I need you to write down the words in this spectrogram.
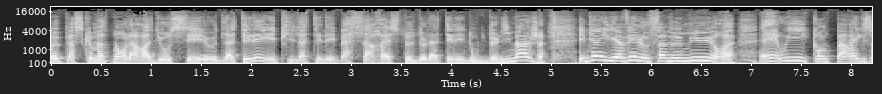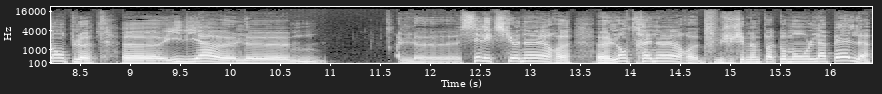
euh, parce que maintenant la radio c'est de la télé, et puis la télé, bah, ça reste de la télé, donc de l'image, eh bien il y avait le fameux mur. Eh oui, quand par exemple il y a le le sélectionneur, euh, l'entraîneur, euh, je sais même pas comment on l'appelle.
